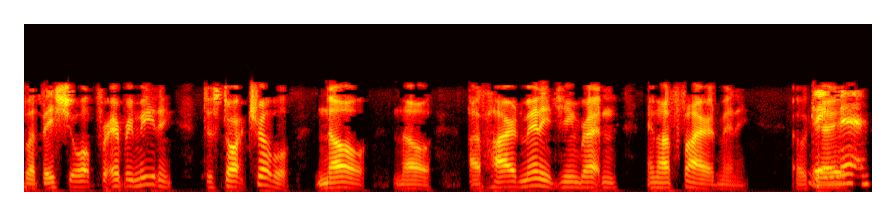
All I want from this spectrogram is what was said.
but they show up for every meeting to start trouble. No, no. I've hired many, Gene Bratton, and I've fired many. Okay? Amen.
